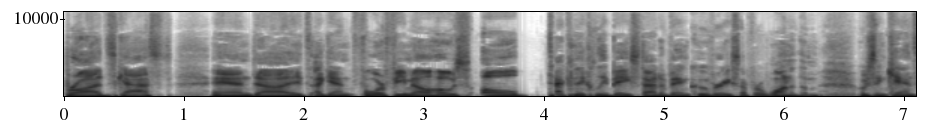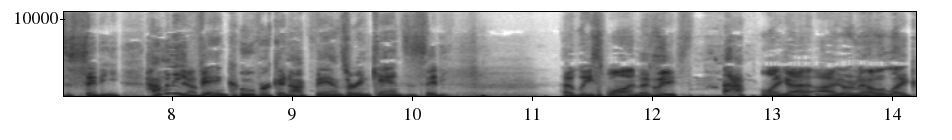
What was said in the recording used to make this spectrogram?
Broadscast. And uh, it's, again, four female hosts, all technically based out of Vancouver, except for one of them who's in Kansas City. How many Yep. Vancouver Canuck fans are in Kansas City? At least one. At least. Like I, I don't know, like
